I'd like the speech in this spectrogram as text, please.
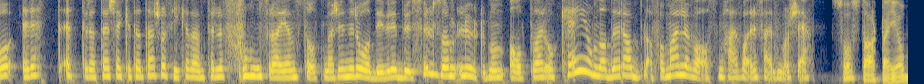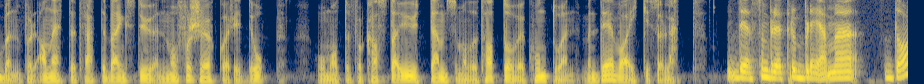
Og rett etter at jeg sjekket dette, så fikk jeg den telefonen fra Jens Stoltenberg sin rådgiver i Brussel, som lurte på om alt var ok, om det hadde rabla for meg, eller hva som her var i ferd med å skje. Så starta jobben for Anette Trettebergstuen med å forsøke å rydde opp. Hun måtte få kasta ut dem som hadde tatt over kontoen, men det var ikke så lett. Det som ble problemet da,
